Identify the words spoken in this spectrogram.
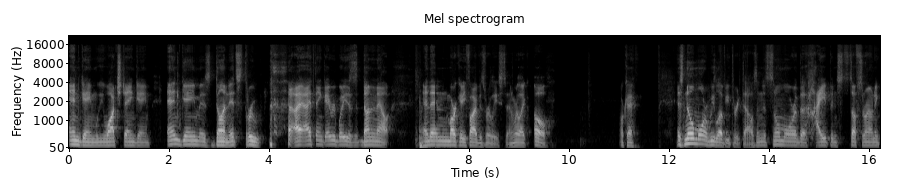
Endgame. We watched Endgame. Endgame is done. It's through. I, I think everybody is done and out. And then Mark 85 is released, and we're like, oh, okay. It's no more we love you 3000. It's no more the hype and stuff surrounding.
